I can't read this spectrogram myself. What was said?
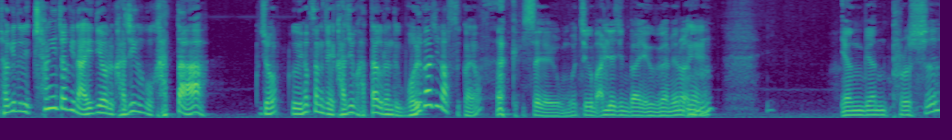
자기들이 창의적인 아이디어를 가지고 갔다. 그죠? 그 협상장에 가지고 갔다 그랬는데 뭘 가져갔을까요? 글쎄요. 뭐 지금 알려진 바에 의하면은 네. 영변 플러스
